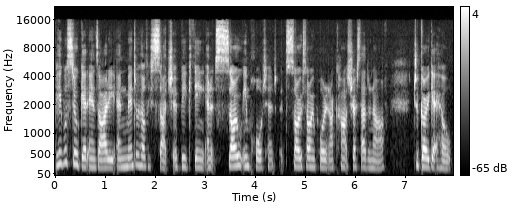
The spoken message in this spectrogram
people still get anxiety and mental health is such a big thing and it's so important it's so so important i can't stress that enough to go get help.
